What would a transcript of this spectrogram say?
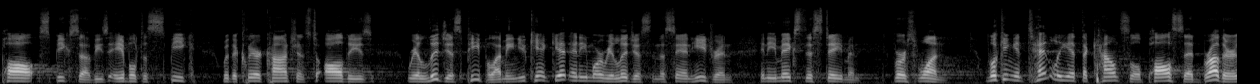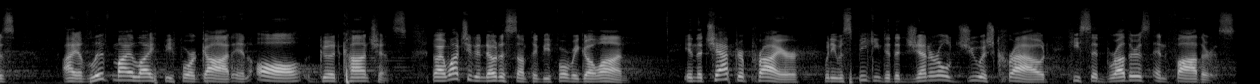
Paul speaks of. He's able to speak with a clear conscience to all these religious people. I mean, you can't get any more religious than the Sanhedrin. And he makes this statement. Verse 1 Looking intently at the council, Paul said, Brothers, I have lived my life before God in all good conscience. Now, I want you to notice something before we go on. In the chapter prior, when he was speaking to the general Jewish crowd, he said, Brothers and fathers.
